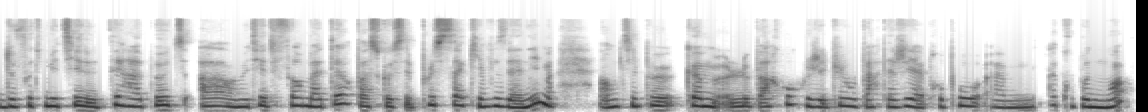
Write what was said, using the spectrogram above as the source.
de votre métier de thérapeute à un métier de formateur parce que c'est plus ça qui vous anime, un petit peu comme le parcours que j'ai pu vous partager à propos, euh, à propos de moi.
